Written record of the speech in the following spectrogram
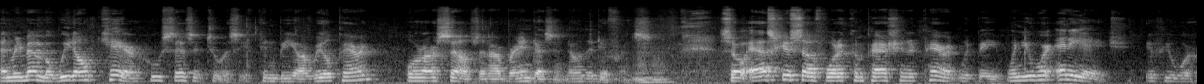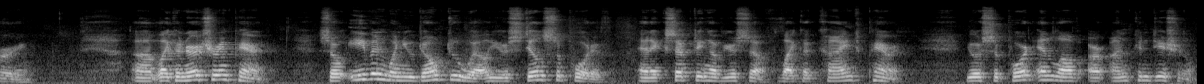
And remember, we don't care who says it to us. It can be our real parent or ourselves, and our brain doesn't know the difference. So ask yourself what a compassionate parent would be when you were any age, if you were hurting. Uh, like a nurturing parent. So even when you don't do well, you're still supportive and accepting of yourself, like a kind parent. Your support and love are unconditional,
